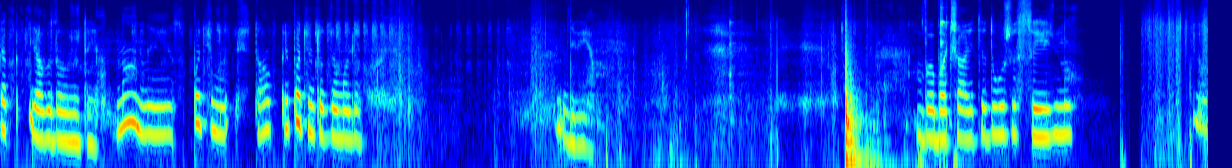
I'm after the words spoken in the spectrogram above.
Як, як завжди, на низ, потім ось так, і потім тут замалюємо дві. Вибачайте дуже сильно. І ось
